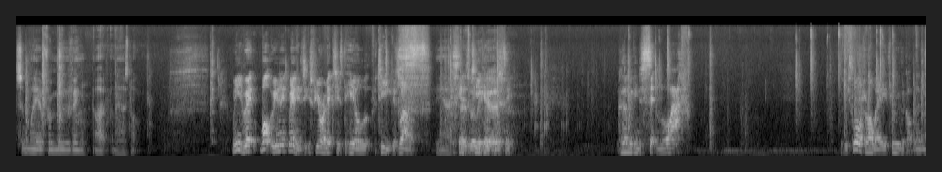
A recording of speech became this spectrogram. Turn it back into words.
Some way of removing. Oh, no, that's not. We need re- what we need really is, is pure elixirs to heal fatigue as well. Yeah, those will be fatigue good. ability. Because then we can just sit and laugh. As we slaughter our way through the goblins.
